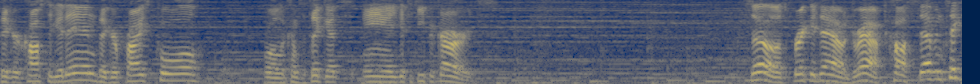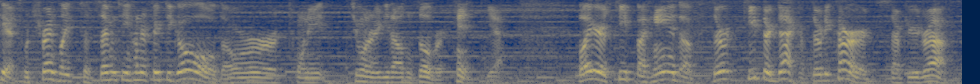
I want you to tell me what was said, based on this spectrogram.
bigger cost to get in, bigger prize pool. Well, it comes to tickets, and you get to keep your cards. So, let's break it down. Draft costs 7 tickets, which translates to 1,750 gold, or 20, 280,000 silver. Hint, yeah. Players keep a hand of thir keep their deck of 30 cards after your draft.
